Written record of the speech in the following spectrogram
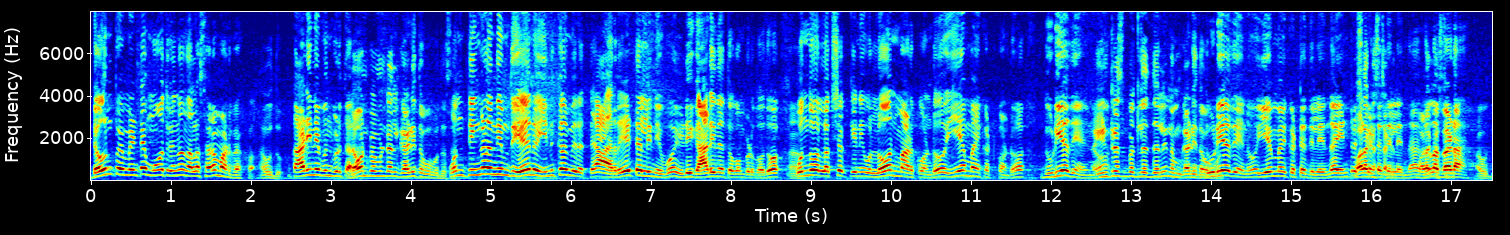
ಡೌನ್ ಪೇಮೆಂಟೇ ಮೂವತ್ತರಿಂದ ನಲ್ವತ್ತು ಸಾವಿರ ಮಾಡಬೇಕು. ಹೌದು. ಗಾಡಿನೇ ಬಂದ್ಬಿಡ್ತಾರೆ. ಡೌನ್ ಪೇಮೆಂಟ್ ಅಲ್ಲಿ ಗಾಡಿ ತಗೋಬಹುದು ಸರ್. ಒಂದು ತಿಂಗಳು ನಿಮ್ದು ಏನು ಇನ್ಕಮ್ ಇರುತ್ತೆ ಆ ರೇಟಲ್ಲಿ ನೀವು ಇಡೀ ಗಾಡಿನೇ ತಗೊಂಡ್ಬಿಡ್ಬೋದು. ಒಂದೂವರೆ ಲಕ್ಷಕ್ಕೆ ನೀವು ಲೋನ್ ಮಾಡ್ಕೊಂಡು ಇ ಎಂ ಐ ಕಟ್ಕೊಂಡು ದುಡಿಯೋದೇನು? ಇಂಟ್ರೆಸ್ಟ್ ಬದಲದಲ್ಲಿ ನಮ್ ಗಾಡಿ ದುಡಿಯೋದೇನು? ಇ ಎಂ ಐ ಕಟ್ಟೋದಿಲ್ಲಿಂದ ಇಂಟ್ರೆಸ್ಟ್ ಕಟ್ಟೋದಿಲ್ಲಿಂದ? ಅದೆಲ್ಲ ಬೇಡ. ಹೌದು.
